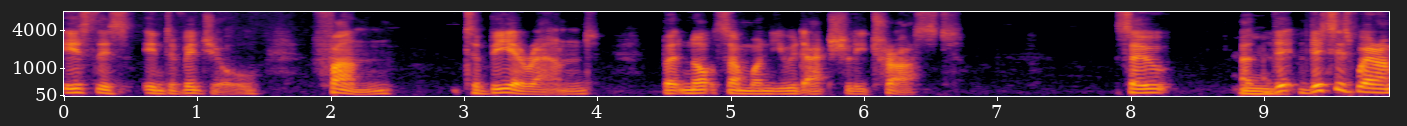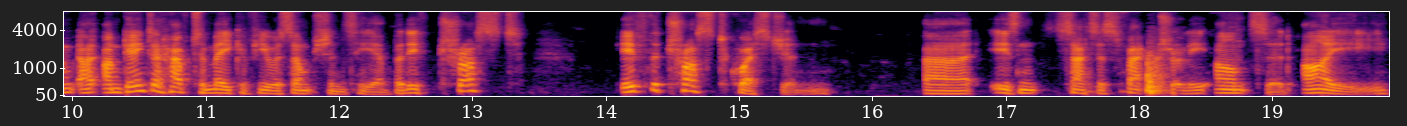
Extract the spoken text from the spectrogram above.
is this individual fun to be around, but not someone you would actually trust. So uh, Mm. thi- this is where I'm. I- I'm going to have to make a few assumptions here. But if trust, if the trust question uh, isn't satisfactorily answered, i.e.,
